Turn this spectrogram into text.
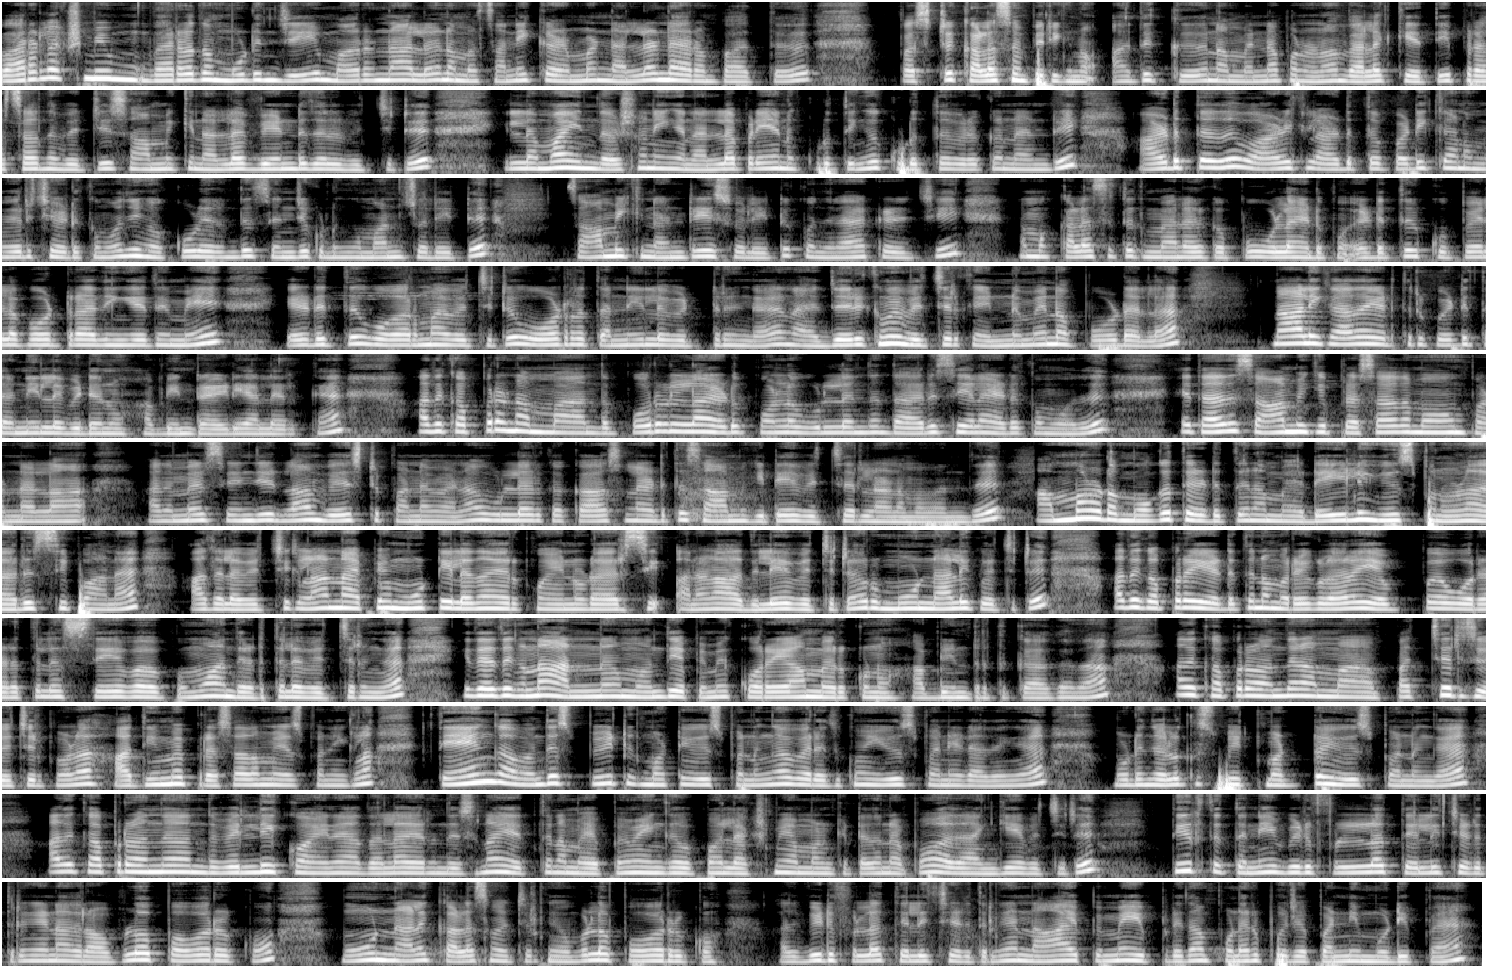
வரலட்சுமி விரதம் முடிஞ்சு மறுநாள் நம்ம சனிக்கிழமை நல்ல நேரம் பார்த்து ஃபஸ்ட்டு கலசம் பிரிக்கணும். அதுக்கு நம்ம என்ன பண்ணணும்? விளக்கேற்றி பிரசாதம் வச்சு சாமிக்கு நல்லா வேண்டுதல் வச்சுட்டு இல்லைம்மா இந்த வருஷம் நீங்கள் நல்லபடியாக எனக்கு கொடுத்தீங்க. கொடுத்தவருக்கு நன்றி. அடுத்தது வாழ்க்கையில் அடுத்த படிக்கான முயற்சி எடுக்கும்போது எங்கள் கூட இருந்து செஞ்சு கொடுங்கம்மான்னு சொல்லிட்டு சாமிக்கு நன்றியை சொல்லிட்டு கொஞ்ச நேரம் கழித்து நம்ம கலசத்துக்கு மேலே இருக்க பூவெல்லாம் எடுப்போம். எடுத்து குப்பையில் போட்டுறாதீங்க எதுவுமே. எடுத்து ஓரமாக வச்சுட்டு ஓடுற தண்ணியில் விட்டுருங்க. நான் இது வரைக்குமே வச்சுருக்கேன். இன்னுமே நான் போடலை. நாளைக்காக எடுத்துகிட்டு போயிட்டு தண்ணியில் விடணும் அப்படின்ற ஐடியாவில் இருக்கேன். அதுக்கப்புறம் நம்ம அந்த பொருள்லாம் எடுப்போம்ல உள்ளேருந்து அந்த அரிசியெல்லாம் எடுக்கும் போது ஏதாவது சாமிக்கு பிரசாதமாகவும் பண்ணலாம். அந்த மாதிரி செஞ்சுடலாம் வேஸ்ட்டு பண்ண வேணாம். உள்ளே இருக்க காசுலாம் எடுத்து சாமிக்கிட்டே வச்சிடலாம் நம்ம வந்து. அம்மனோட முகத்தை எடுத்து நம்ம டெய்லியும் யூஸ் பண்ணணும் அரிசி பானை அதில் வச்சுக்கலாம். நான் எப்பயும் மூட்டையில் தான் இருக்கும் என்னோடய அரிசி. அதனால் அதிலே வச்சுட்டு ஒரு மூணு நாளைக்கு வச்சுட்டு அதுக்கப்புறம் எடுத்து நம்ம ரெகுலராக எப்போ ஒரு இடத்துல சேவ் வைப்போமோ அந்த இடத்துல வச்சுருங்க. இது எதுக்குன்னா அன்னம் வந்து எப்பயுமே குறையாமல் இருக்கணும் அப்படின்றதுக்காக தான். அதுக்கப்புறம் வந்து நம்ம பச்சரிசி வச்சுருப்போம்ல அதையுமே பிரசாதமாக யூஸ் பண்ணிக்கலாம். தேங்காய் வந்து ஸ்வீட்டுக்கு மட்டும் யூஸ் பண்ணுங்கள் வேறு எதுக்கும் யூஸ் பண்ணிடாதீங்க. முடிஞ்ச அளவுக்கு ஸ்வீட் மட்டும் யூஸ் பண்ணுங்கள் அதுக்கப்புறம் வந்து அந்த வெள்ளி காயின் அதெல்லாம் இருந்துச்சுன்னா எடுத்து நம்ம எப்போவுமே எங்கே வைப்போம்? லக்ஷ்மி அம்மன் கிட்ட தான் வைப்போம். அதை அங்கேயே வச்சுட்டு தீர்த்த தண்ணியை வீடு ஃபுல்லாக தெளிச்சு எடுத்துருங்க. ஏன்னா அதில் அவ்வளோ பவர் இருக்கும். மூணு நாளைக்கு கலசம் வச்சுருக்கோம் எவ்வளோ பவர் இருக்கும். அது வீடு ஃபுல்லாக தெளிச்சு எடுத்துருங்க. நான் எப்பவுமே இப்படி தான் புனர் பூஜை பண்ணி முடிப்பேன்.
